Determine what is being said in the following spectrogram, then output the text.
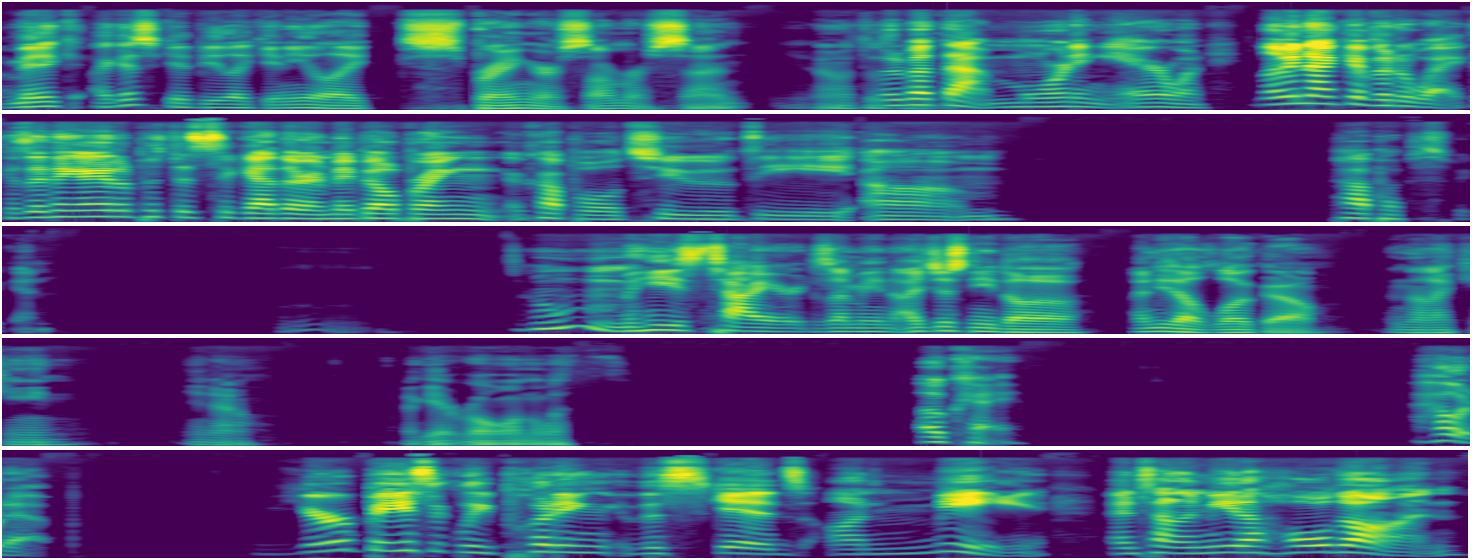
I mean, it, I guess it could be like any like spring or summer scent. You know, What about that morning air one? Let me not give it away because I think I got to put this together and maybe I'll bring a couple to the um pop up this weekend. Hmm, he's tired. Because I mean, I just need a I need a logo, and then I can, you know, I'll get rolling with. Okay. Hold up. You're basically putting the skids on me and telling me to hold on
